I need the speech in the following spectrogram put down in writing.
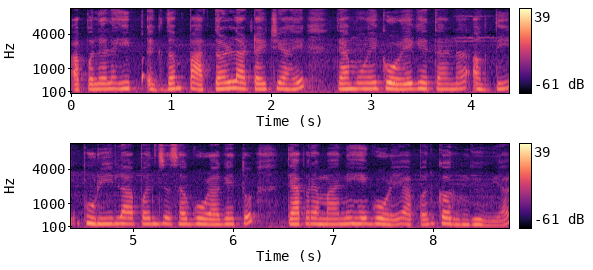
आपल्याला ही एकदम पातळ लाटायची आहे. त्यामुळे गोळे घेताना अगदी पुरीला आपण जसा गोळा घेतो त्याप्रमाणे हे गोळे आपण करून घेऊया.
